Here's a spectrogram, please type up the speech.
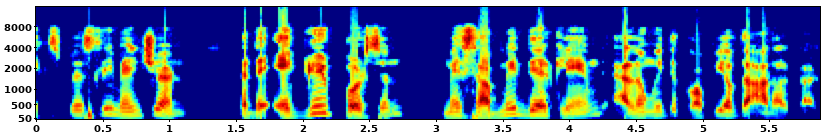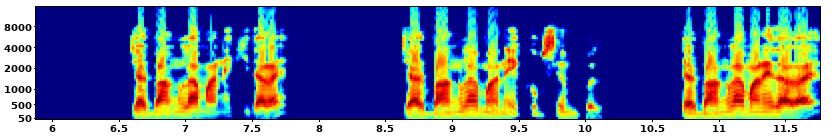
expressly mention that the aggrieved person may submit their claim along with the copy of the Aadhaar card যার বাংলা মানে কি দাঁড়ায়? যার বাংলা মানে খুব সিম্পল যার বাংলা মানে দাঁড়ায়,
